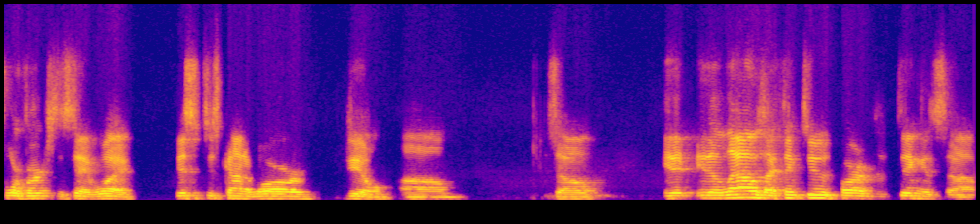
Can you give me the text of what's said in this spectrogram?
four verts the same way. This is just kind of our deal. Um, so it, it allows, I think, too, as part of the thing is uh,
